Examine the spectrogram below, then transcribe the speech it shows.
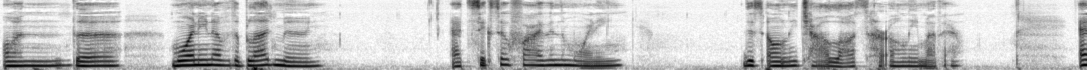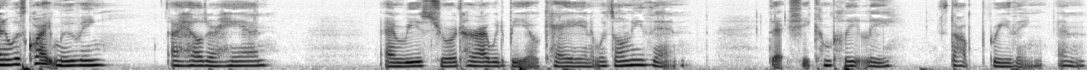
on the morning of the blood moon at 6:05 in the morning. This only child lost her only mother. And it was quite moving. I held her hand and reassured her I would be okay, and it was only then that she completely stopped breathing and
